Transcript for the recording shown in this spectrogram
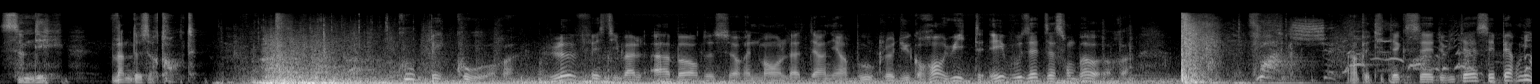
Samedi, 22h30. Coupez court. Le festival aborde sereinement la dernière boucle du Grand 8 et vous êtes à son bord. Un petit excès de vitesse est permis.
